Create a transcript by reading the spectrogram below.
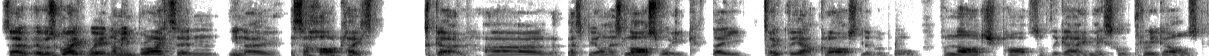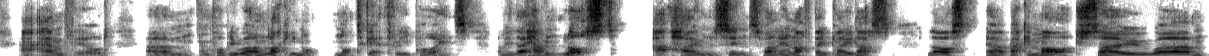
So it was a great win. I mean, Brighton, you know, it's a hard place to go. Uh, let's be honest. Last week, they totally outclassed Liverpool for large parts of the game. They scored three goals at Anfield um, and probably were unlucky not, not to get three points. I mean, they haven't lost at home since, funny enough, they played us last uh, back in March. So um,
